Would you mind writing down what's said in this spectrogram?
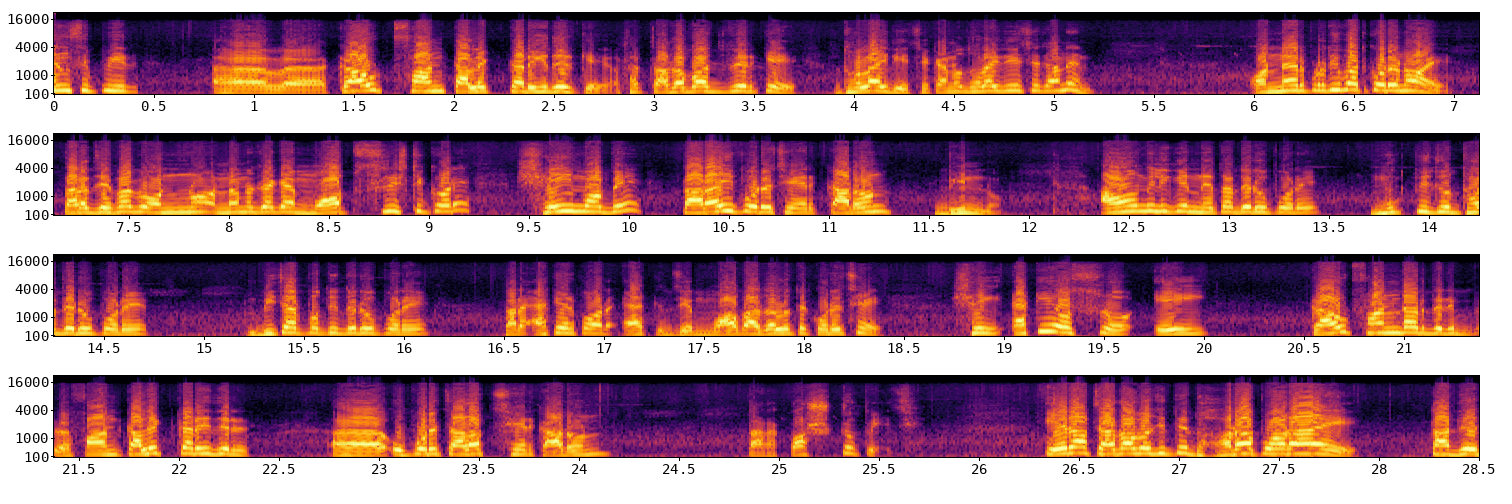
এনসিপির ক্রাউড ফান্ড কালেক্টকারীদেরকে অর্থাৎ চাঁদাবাজদেরকে ধোলাই দিয়েছে। কেন ধোলাই দিয়েছে জানেন? অন্যায়ের প্রতিবাদ করে নয়, তারা যেভাবে অন্য অন্যান্য জায়গায় মব সৃষ্টি করে, সেই মবে তারাই পড়েছে এর কারণ ভিন্ন। আওয়ামী লীগের নেতাদের উপরে, মুক্তিযোদ্ধাদের উপরে, বিচারপতিদের উপরে, তারা একের পর এক যে মব আদালতে করেছে, সেই একই অস্ত্র এই ক্রাউড ফান্ডারদের ফান্ড কালেক্টকারীদের উপরে চালাচ্ছে এর কারণ তারা কষ্ট পেয়েছে। এরা চাঁদাবাজিতে ধরা পড়ায়। তাদের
